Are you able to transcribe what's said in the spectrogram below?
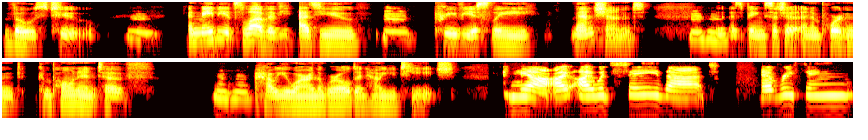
those two. Hmm. And maybe it's love, as you hmm. previously mentioned mm-hmm. as being such a, an important component of mm-hmm. how you are in the world and how you teach. Yeah, I, I would say that everything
